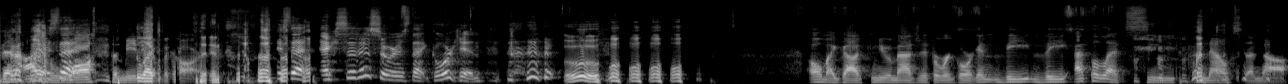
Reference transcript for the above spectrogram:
then I have that- lost the meaning Like of the card. is that Exodus or is that Gorgon? Ooh. Oh my god, can you imagine if it were Gorgon? The the epaulets seemed pronounced enough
